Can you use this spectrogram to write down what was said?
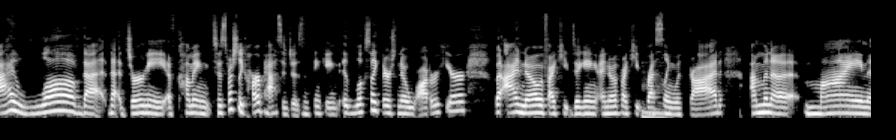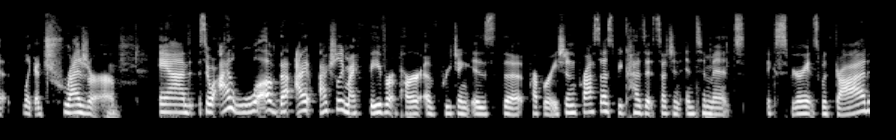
I love that that journey of coming to especially hard passages and thinking, it looks like there's no water here. But I know if I keep digging, I know if I keep mm. wrestling with God, I'm gonna mine like a treasure. Mm. And so I love that. I actually, my favorite part of preaching is the preparation process because it's such an intimate experience with God.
